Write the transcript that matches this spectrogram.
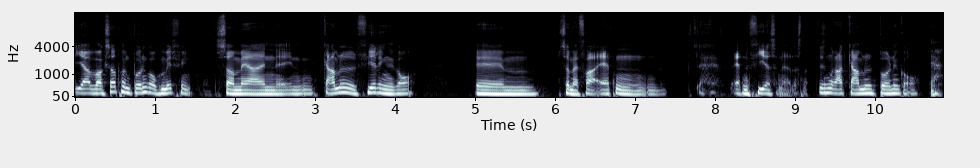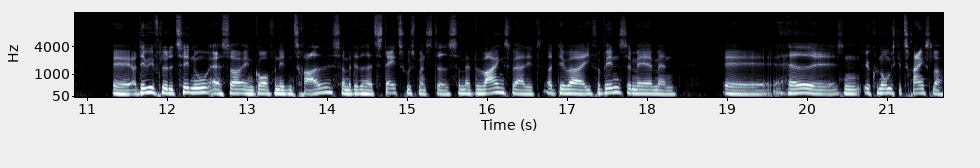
jeg er vokset op på en bondegård på Midtfyn, som er en, en gammel firlingegård, øh, som er fra 18, 1880'erne eller sådan noget. Det er sådan en ret gammel bondegård. Ja. Øh, og det vi er flyttet til nu er så en gård fra 1930, som er det, der hedder et statshusmandssted, som er bevaringsværdigt. Og det var i forbindelse med, at man øh, havde øh, sådan økonomiske trængsler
